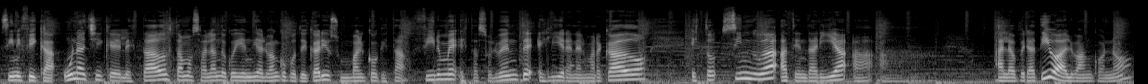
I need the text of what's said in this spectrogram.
Significa un achique del Estado. Estamos hablando que hoy en día el Banco Hipotecario es un banco que está firme, está solvente, es líder en el mercado. Esto sin duda atendería a a la operativa del banco, ¿no?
